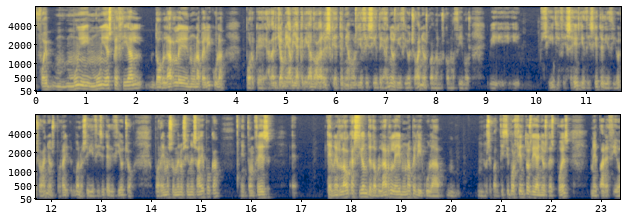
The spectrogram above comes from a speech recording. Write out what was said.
fue muy, muy especial doblarle en una película, porque, a ver, yo me había criado, a ver, es que teníamos 17 años, 18 años cuando nos conocimos, y, sí, 16, 17, 18 años, por ahí, bueno, sí, 17, 18, por ahí más o menos en esa época. Entonces, eh, tener la ocasión de doblarle en una película, mm, no sé cuantísimos cientos de años después, me pareció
